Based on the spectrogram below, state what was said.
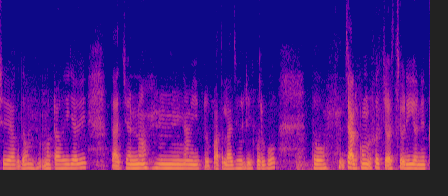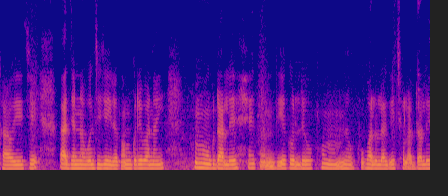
সে একদম মোটা হয়ে যাবে। তার জন্য আমি একটু পাতলা ঝোলই করব। তো চাল কুমড়ো, চচ্চড়ি অনেক খাওয়া হয়েছে। তার জন্য বলছি যে এরকম করে বানাই। মুগ ডালে দিয়ে করলেও খুব ভালো লাগে। ছোলার ডালে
